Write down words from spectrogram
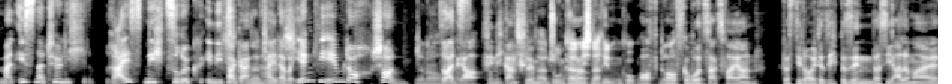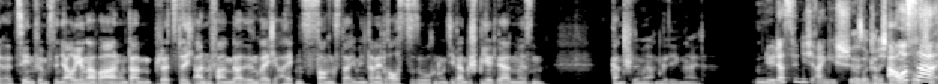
man ist natürlich, reist nicht zurück in die Vergangenheit, Natürlich. aber irgendwie eben doch schon. Genau. So als, Ja, finde ich ganz schlimm. Ja, June kann Äh, nicht nach hinten gucken. Oft auf. Geburtstagsfeiern dass die Leute sich besinnen, dass sie alle mal 10, äh, 15 Jahre jünger waren und dann plötzlich anfangen, da irgendwelche alten Songs da im Internet rauszusuchen und die dann gespielt werden müssen. Ganz schlimme Angelegenheit. Nö, das finde ich eigentlich schön. Also kann ich Außer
